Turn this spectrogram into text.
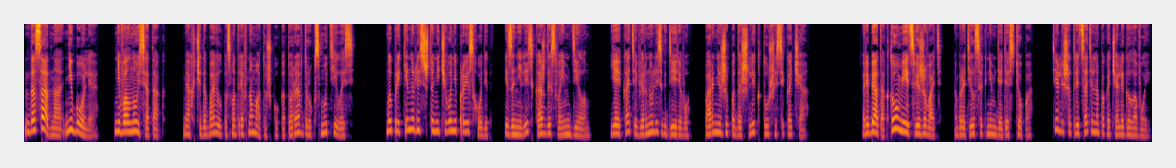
Досадно, не более. Не волнуйся так», — мягче добавил, посмотрев на матушку, которая вдруг смутилась. Мы прикинулись, что ничего не происходит, и занялись каждый своим делом. Я и Катя вернулись к дереву, парни же подошли к туше сикача. «Ребята, кто умеет свежевать?» Обратился к ним дядя Степа. Те лишь отрицательно покачали головой.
